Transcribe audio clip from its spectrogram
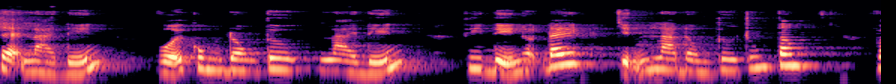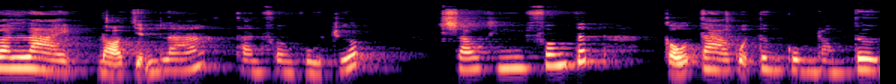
sẻ lại đến với cùng động từ lại đến thì đến ở đây chính là động từ trung tâm và lại đó chính là thành phần phụ trước. Sau khi phân tích cấu tạo của từng cụm động từ,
